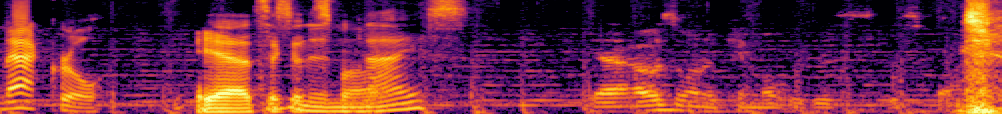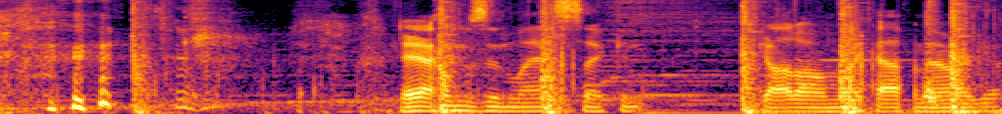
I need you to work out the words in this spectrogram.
mackerel! Yeah, it's a Isn't good it spot. nice? Yeah, I was the one who came up with this, this spot. Yeah, Comes in last second. Got on like half an hour ago.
